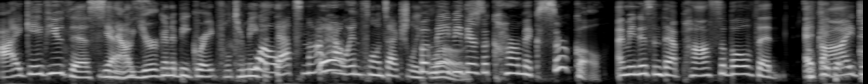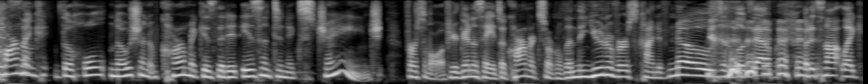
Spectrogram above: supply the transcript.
I gave you this, Yes. now you're going to be grateful to me. Well, but that's not or- how influence actually works. But maybe there's a karmic circle. I mean, isn't that possible that Okay, I did karmic, some- the whole notion of karmic is that it isn't an exchange. First of all, if you're going to say it's a karmic circle, then the universe kind of knows and looks out. For, but it's not like,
